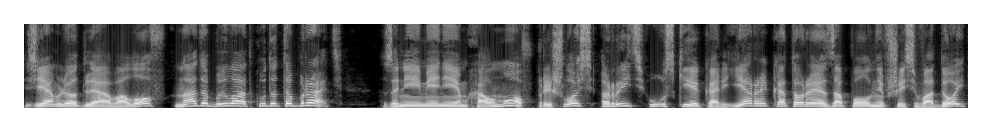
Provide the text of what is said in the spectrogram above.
Землю для валов надо было откуда-то брать. За неимением холмов пришлось рыть узкие карьеры, которые, заполнившись водой,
